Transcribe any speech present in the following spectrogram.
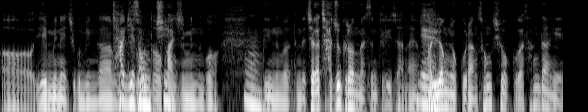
어, 예민해지고 민감해지고 더. 관심 있는 거 음, 있는 것 같은데 제가 자주 그런 말씀 드리잖아요. 예. 권력 욕구랑 성취 욕구가 상당히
